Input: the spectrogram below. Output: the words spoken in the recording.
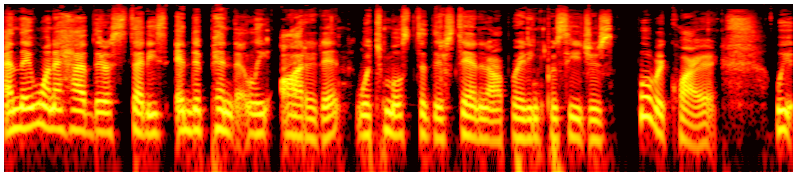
and they want to have their studies independently audited, which most of their standard operating procedures will require, we,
